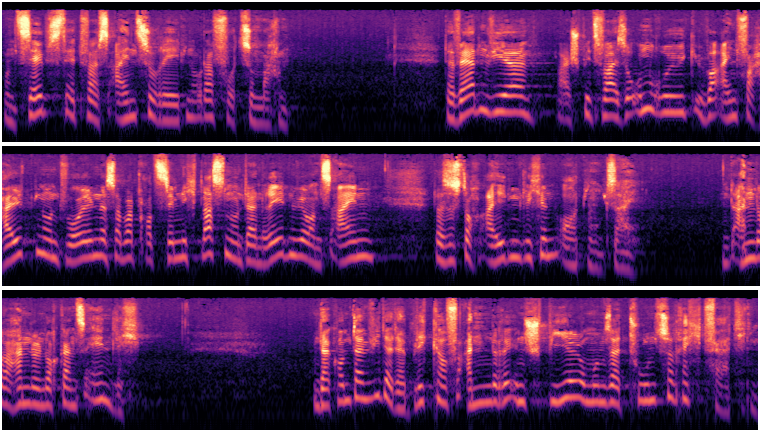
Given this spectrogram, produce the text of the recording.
uns selbst etwas einzureden oder vorzumachen. Da werden wir beispielsweise unruhig über ein Verhalten und wollen es aber trotzdem nicht lassen und dann reden wir uns ein, dass es doch eigentlich in Ordnung sei. Und andere handeln doch ganz ähnlich. Und da kommt dann wieder der Blick auf andere ins Spiel, um unser Tun zu rechtfertigen.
